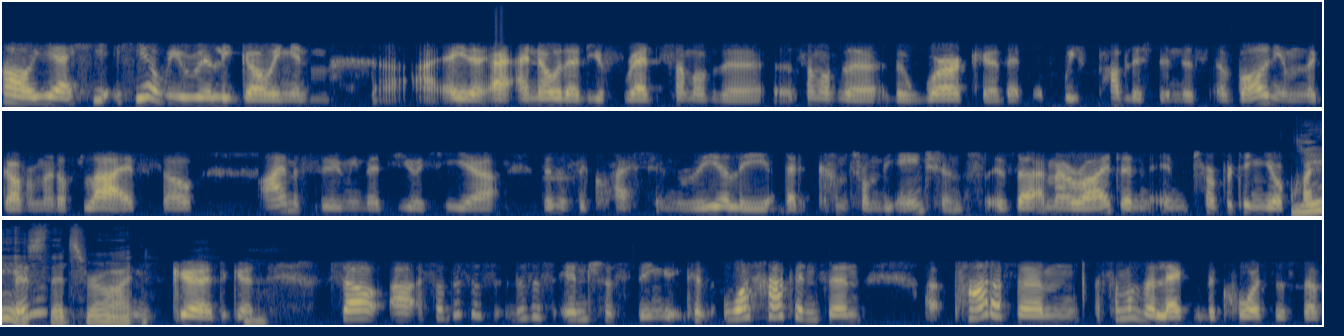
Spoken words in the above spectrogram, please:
Oh yeah, here, here we're really going in I, I know that you've read some of the some of the the work uh, that we've published in this uh, volume, "The Government of Life." So, I'm assuming that you're here. This is a question really that comes from the ancients. Is that am I right in interpreting your question? Yes, that's right. Good, good. So, uh, so this is this is interesting because what happens in uh, part of um, some of the le- the courses of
